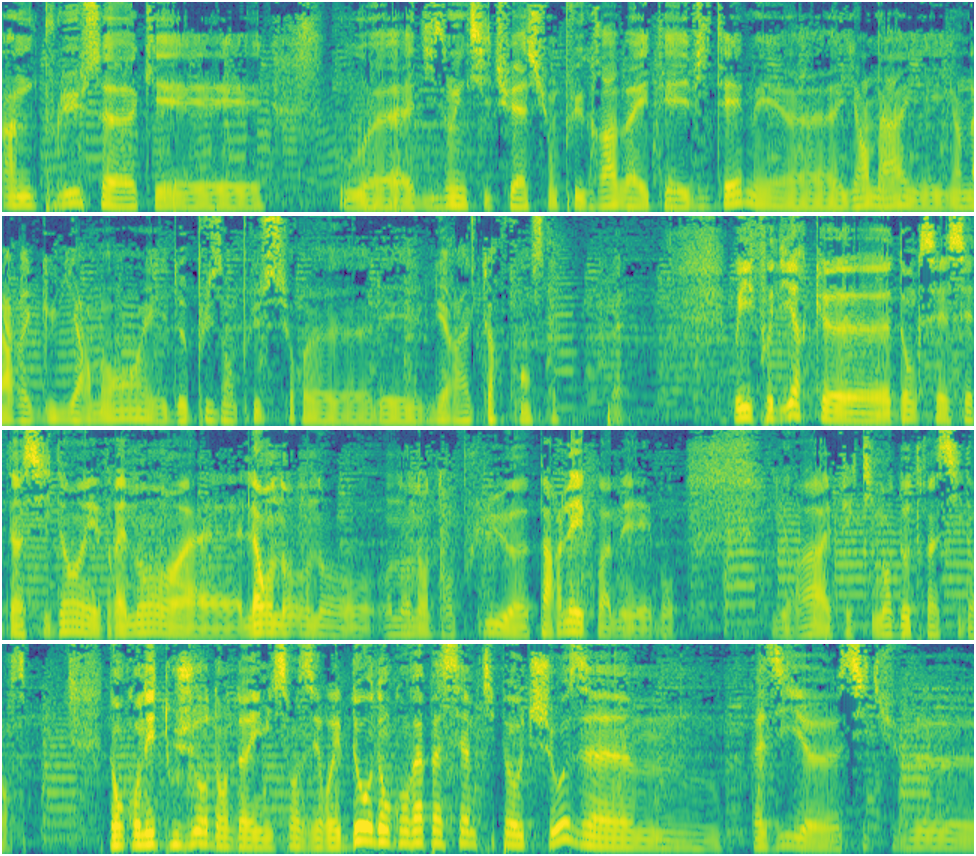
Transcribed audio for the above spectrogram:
un de plus qui est où disons une situation plus grave a été évitée, mais il y en a, il y en a régulièrement et de plus en plus sur les, réacteurs français. Oui, il faut dire que donc cet incident est vraiment là on n'en entend plus parler quoi, mais bon il y aura effectivement d'autres incidences. Donc on est toujours dans, l'émission Zéro Hebdo, donc on va passer un petit peu à autre chose. Euh, vas-y, euh, si tu veux.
